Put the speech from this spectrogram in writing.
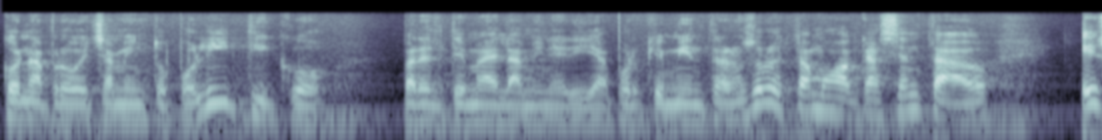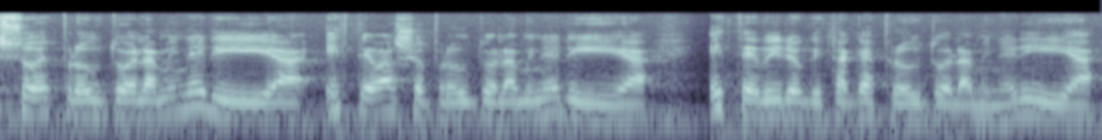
con aprovechamiento político para el tema de la minería, porque mientras nosotros estamos acá sentados, eso es producto de la minería, este vaso es producto de la minería, este vidrio que está acá es producto de la minería,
